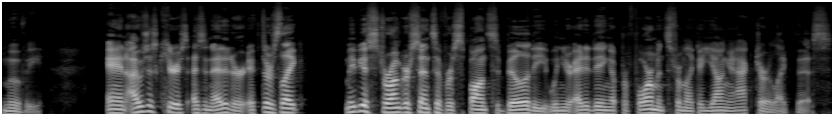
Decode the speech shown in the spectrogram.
movie and I was just curious as an editor if there's like maybe a stronger sense of responsibility when you're editing a performance from like a young actor like this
